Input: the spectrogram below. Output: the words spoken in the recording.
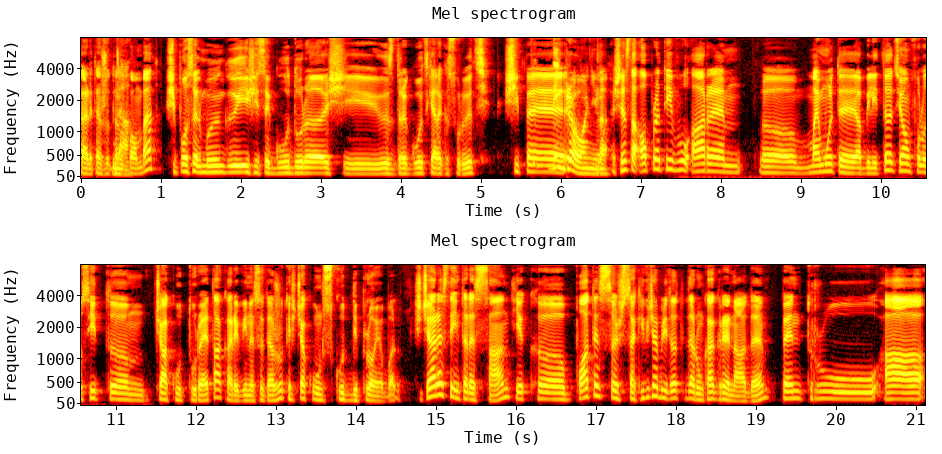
care te ajută Da. în combat și poți să-l mângâi și se gudură și îți drăguți chiar dacă surâți. Și pe... They grow on you. Da. Și ăsta, operativul, are uh, mai multe abilități. Eu am folosit uh, cea cu tureta, care vine să te ajute, și cea cu un scut deployable. Și ce are este interesant e că poate să-și sacrifice abilitatea de a arunca grenade pentru a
